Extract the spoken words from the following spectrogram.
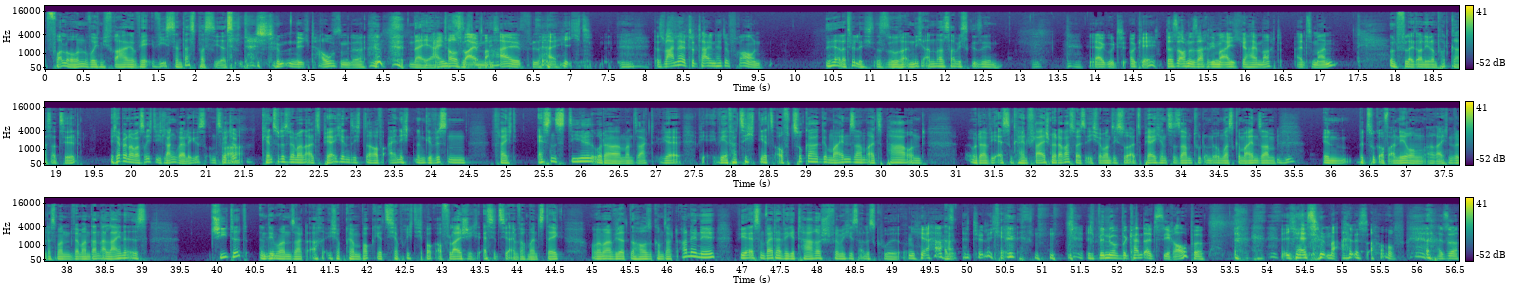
followen, wo ich mich frage, wer, wie ist denn das passiert? Das stimmt nicht, tausende. naja, ein, zweimal vielleicht. Das waren halt total nette Frauen. Ja, natürlich. so nicht anders habe ich es gesehen. Ja, gut, okay. Das ist auch eine Sache, die man eigentlich geheim macht, als Mann. Und vielleicht auch nicht im Podcast erzählt. Ich habe ja noch was richtig Langweiliges. Und zwar, Bitte? kennst du das, wenn man als Pärchen sich darauf einigt, einen gewissen, vielleicht Essensstil oder man sagt, wir, wir, wir verzichten jetzt auf Zucker gemeinsam als Paar und oder wir essen kein Fleisch mehr oder was weiß ich, wenn man sich so als Pärchen zusammentut und irgendwas gemeinsam mhm. in Bezug auf Ernährung erreichen will, dass man, wenn man dann alleine ist, cheatet, indem man sagt, ach, ich habe keinen Bock, jetzt ich habe richtig Bock auf Fleisch, ich esse jetzt hier einfach mein Steak. Und wenn man wieder nach Hause kommt, sagt, ah nee, nee, wir essen weiter vegetarisch, für mich ist alles cool. Ja, also, natürlich. Ich bin nur bekannt als die Raupe. Ich esse immer alles auf. Also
